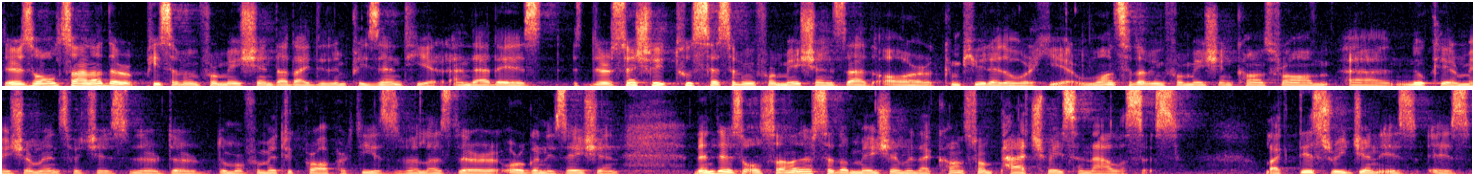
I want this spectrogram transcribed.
There's also another piece of information that I didn't present here, and that is there are essentially two sets of informations that are computed over here. One set of information comes from uh, nuclear measurements, which is their, their, their morphometric properties as well as their organization. Then there's also another set of measurement that comes from patch-based analysis. Like this region is, is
